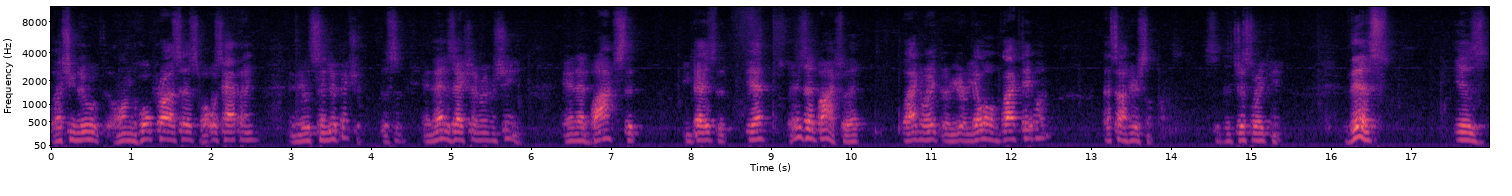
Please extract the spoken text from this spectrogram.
lets you know along the whole process what was happening, and they would send you a picture. This is, and that is actually my machine. And that box that, you guys, that, yeah, there's that box with that black and white, or your yellow and black tape on it. That's out here someplace. So that's just the it came. This is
